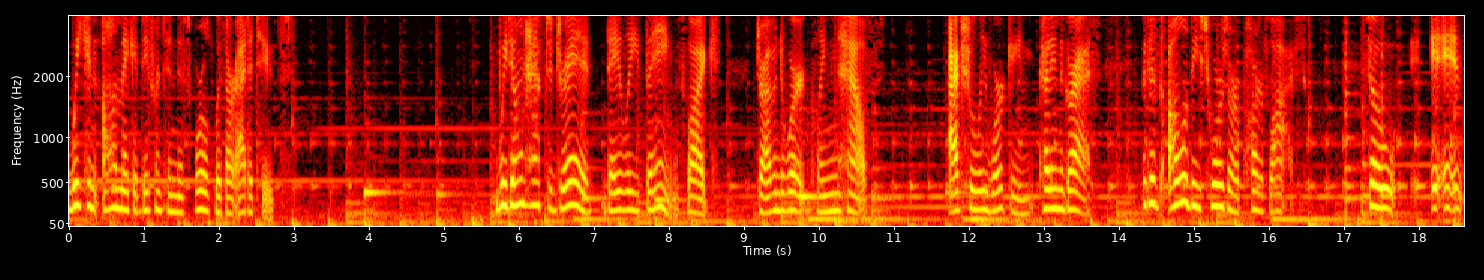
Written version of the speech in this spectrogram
we can all make a difference in this world with our attitudes. We don't have to dread daily things like driving to work, cleaning the house, actually working, cutting the grass, because all of these chores are a part of life. So, it,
